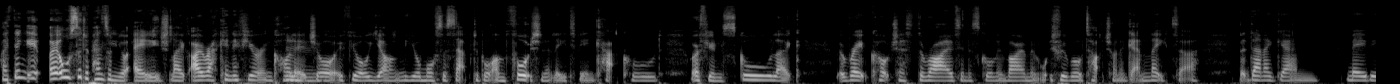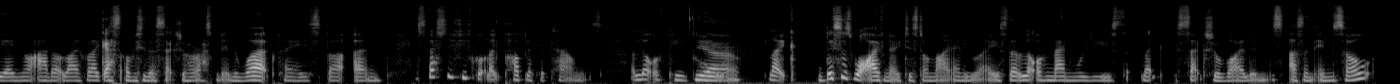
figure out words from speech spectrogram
I think it, it also depends on your age. Like I reckon if you're in college Mm. or if you're young, you're more susceptible, unfortunately, to being catcalled, or if you're in school, like the rape culture thrives in a school environment, which we will touch on again later. But then again, maybe in your adult life, well, I guess obviously there's sexual harassment in the workplace, but um, especially if you've got like public accounts, a lot of people Yeah. like this is what I've noticed online anyway, is that a lot of men will use like sexual violence as an insult.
